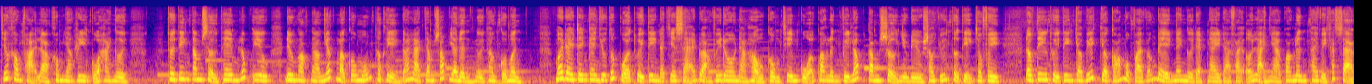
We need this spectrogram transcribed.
chứ không phải là không gian riêng của hai người. Thùy Tiên tâm sự thêm lúc yêu, điều ngọt ngào nhất mà cô muốn thực hiện đó là chăm sóc gia đình, người thân của mình. Mới đây trên kênh youtube của Thùy Tiên đã chia sẻ đoạn video nàng hậu cùng team của Quang Linh Vlog tâm sự nhiều điều sau chuyến từ thiện châu Phi. Đầu tiên, Thùy Tiên cho biết do có một vài vấn đề nên người đẹp này đã phải ở lại nhà Quang Linh thay vì khách sạn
